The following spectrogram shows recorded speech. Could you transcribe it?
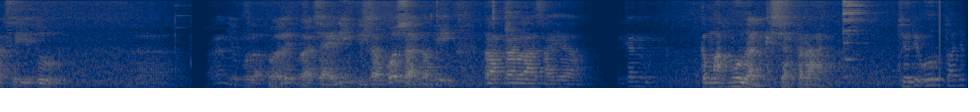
diplomasi itu eh, kan ya bolak-balik baca ini bisa bosan tapi tak kala saya kan kemakmuran kesejahteraan jadi urutannya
